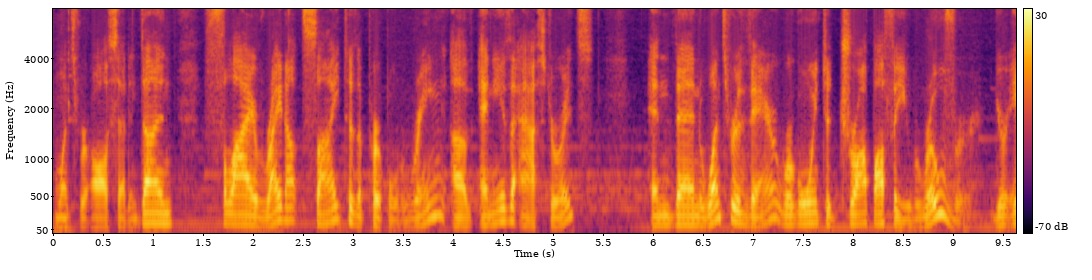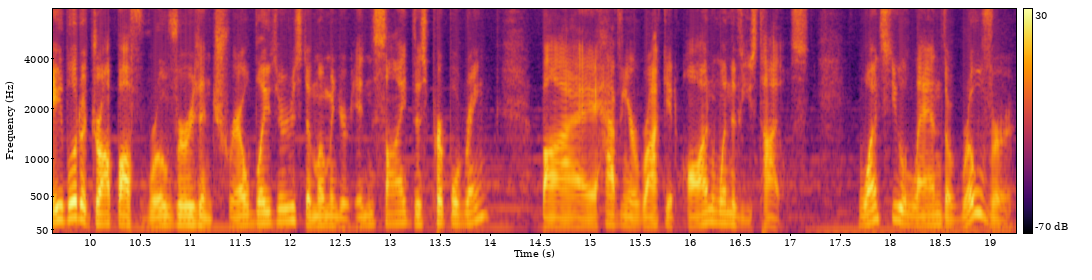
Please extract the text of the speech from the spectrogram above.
once we're all said and done, fly right outside to the purple ring of any of the asteroids. And then once we're there, we're going to drop off a rover. You're able to drop off rovers and trailblazers the moment you're inside this purple ring by having your rocket on one of these tiles. Once you land the rover,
